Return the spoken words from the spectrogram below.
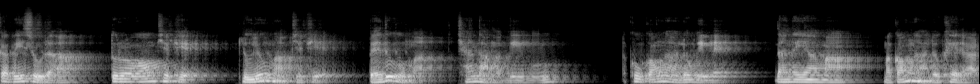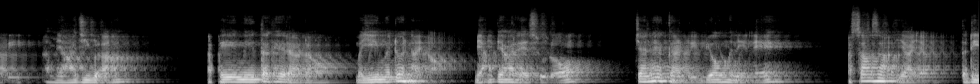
ကပ်ပြီးဆိုတာသူတော်ကောင်းဖြစ်ဖြစ်လူယုံမှဖြစ်ဖြစ်ဘယ်သူ့မှချမ်းသာမပေးဘူးအခုကောင်းတာလုပ်နေနဲ့တန်တရားမှာမကောင်းတာလုပ်ခဲ့တာဒီအများကြီးပါအဖေအမေတက်ခဲ့တာတော့မရေမတွက်နိုင်အောင်များပြားတယ်ဆိုတော့ကြံတဲ့ကံတွေပြောမနေနဲ့အဆအအရာရာတတိ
